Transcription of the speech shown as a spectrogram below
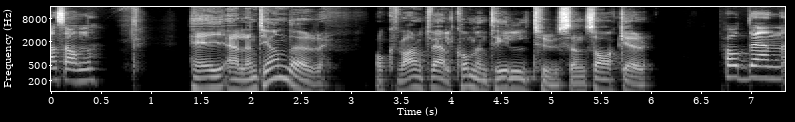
Johansson! Hej Ellen Theander och varmt välkommen till Tusen saker. Podden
